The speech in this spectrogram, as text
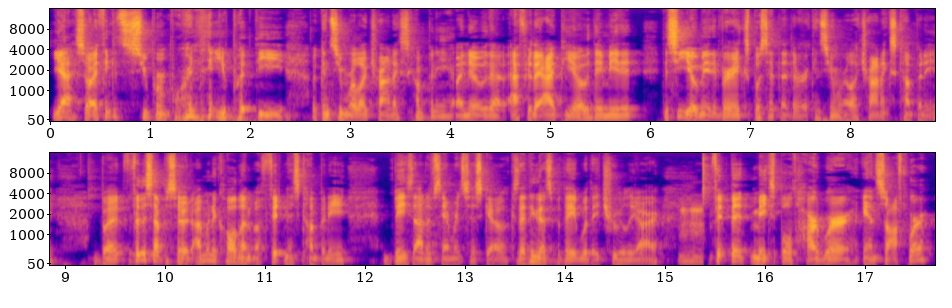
Yeah, so I think it's super important that you put the a consumer electronics company. I know that after the IPO, they made it the CEO made it very explicit that they're a consumer electronics company. But for this episode, I'm going to call them a fitness company based out of San Francisco because I think that's what they what they truly are. Mm-hmm. Fitbit makes both hardware and software.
